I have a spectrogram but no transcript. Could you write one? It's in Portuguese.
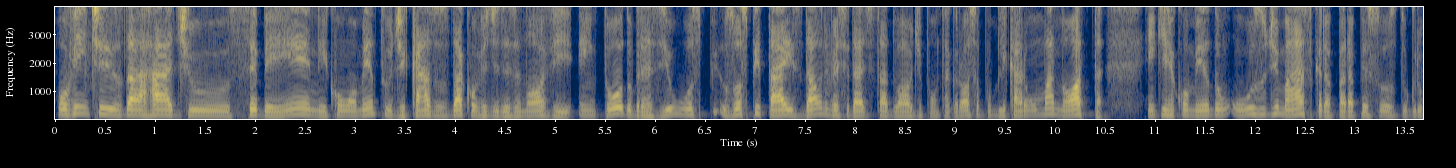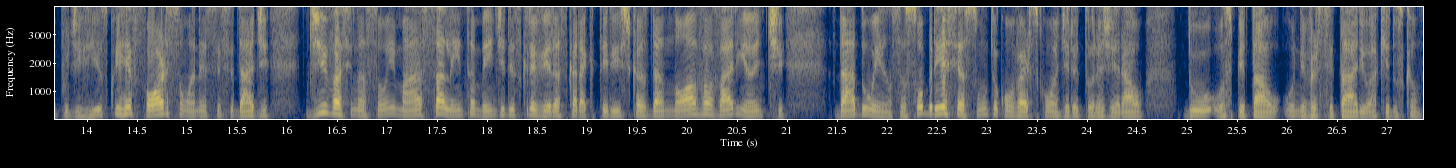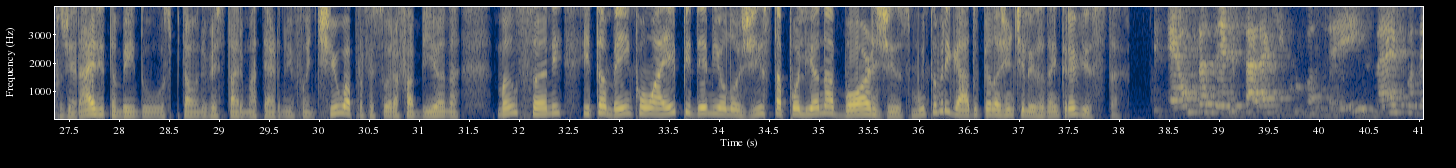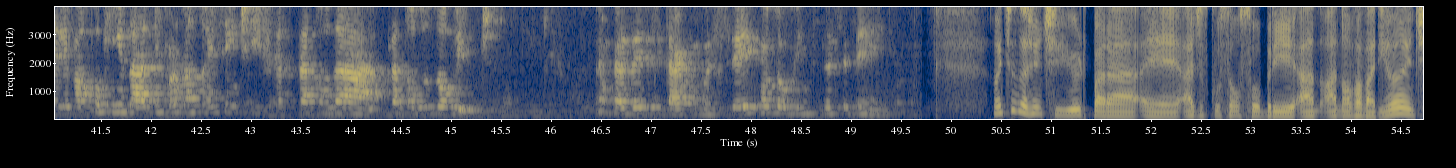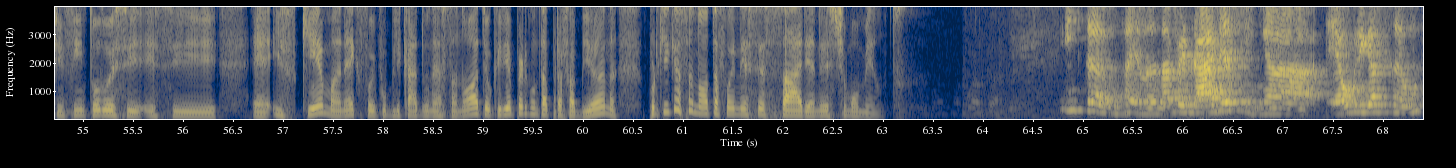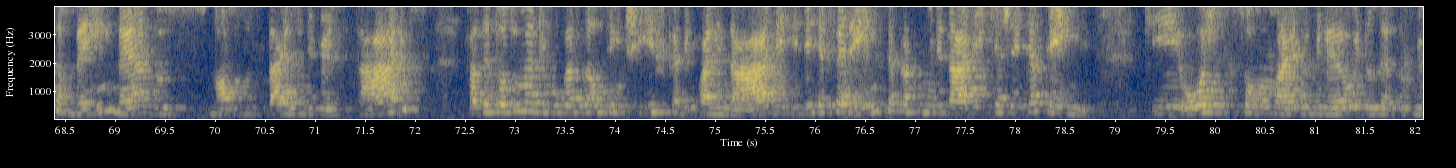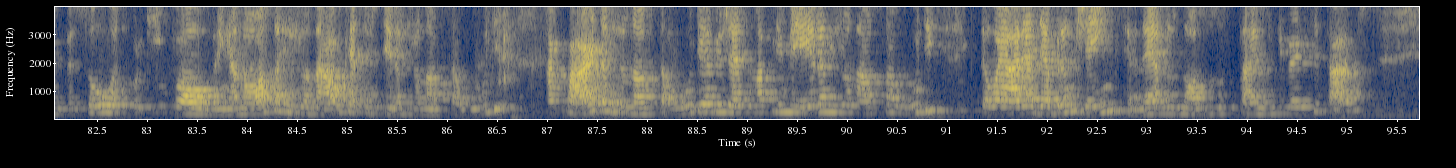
Ouvintes da rádio CBN, com o aumento de casos da Covid-19 em todo o Brasil, os hospitais da Universidade Estadual de Ponta Grossa publicaram uma nota em que recomendam o uso de máscara para pessoas do grupo de risco e reforçam a necessidade de vacinação em massa, além também de descrever as características da nova variante da doença. Sobre esse assunto, eu converso com a diretora-geral do Hospital Universitário aqui dos Campos Gerais e também do Hospital Universitário Materno Infantil, a professora Fabiana Mansani, e também com a epidemiologista Poliana Borges. Muito obrigado pela gentileza da entrevista. É um prazer estar aqui com vocês, né, e poder levar um pouquinho das informações científicas para toda para todos os ouvintes. É um prazer estar com você e com os ouvintes da CBN. Antes da gente ir para é, a discussão sobre a, a, nova variante, enfim, todo esse, esse é, esquema né, que foi publicado nessa nota, eu queria perguntar para a Fabiana por que, que essa nota foi necessária neste momento? Então, Taylor, na verdade, assim, a, é obrigação também né, dos nossos hospitais universitários fazer toda uma divulgação científica de qualidade e de referência para a comunidade em que a gente atende que hoje se somam mais de 1 milhão e 200 mil pessoas, porque envolvem a nossa regional, que é a terceira regional de saúde, a quarta regional de saúde e a vigésima primeira regional de saúde, então é a área de abrangência, né, dos nossos hospitais universitários.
